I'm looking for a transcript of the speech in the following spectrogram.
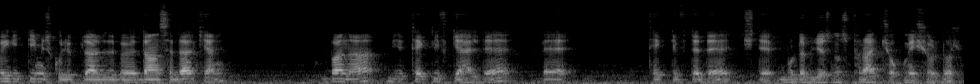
ve gittiğimiz kulüplerde de böyle dans ederken bana bir teklif geldi ve teklifte de işte burada biliyorsunuz Pride çok meşhurdur.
